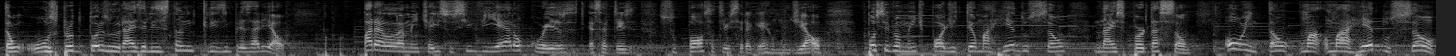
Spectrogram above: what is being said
Então, os produtores rurais eles estão em crise empresarial. Paralelamente a isso, se vier a ocorrer essa ter suposta terceira guerra mundial, possivelmente pode ter uma redução na exportação, ou então uma, uma redução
